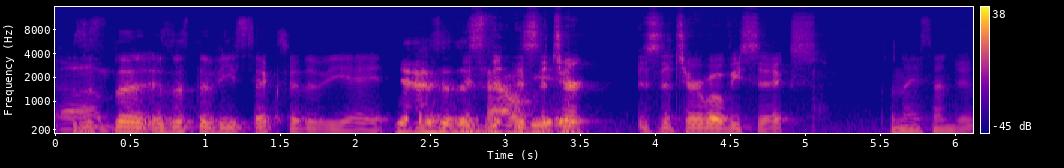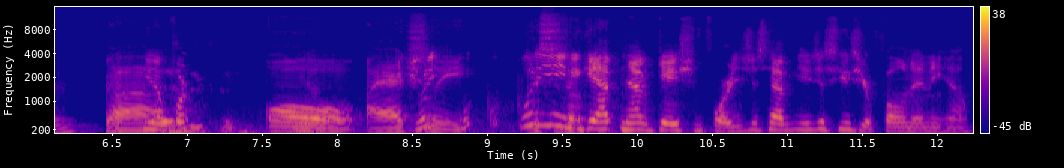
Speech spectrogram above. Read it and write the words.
Is this Um, the is this the V6 or the V8? Yeah, is it the this is the, this the, V8? tur- this is the turbo V6. It's a nice engine. Uh, you know, for, Oh, I what do actually, you, what do you need a- to get navigation for? You just have you just use your phone anyhow.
